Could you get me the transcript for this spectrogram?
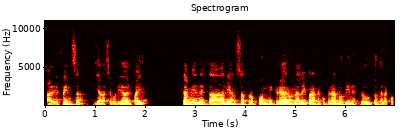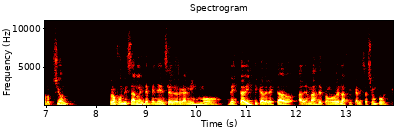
a defensa y a la seguridad del país. También esta alianza propone crear una ley para recuperar los bienes productos de la corrupción, profundizar la independencia de organismos de estadística del Estado, además de promover la fiscalización pública.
